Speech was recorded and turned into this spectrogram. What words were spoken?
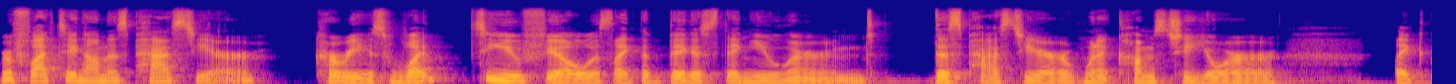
reflecting on this past year, Charis, what do you feel was like the biggest thing you learned this past year when it comes to your like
